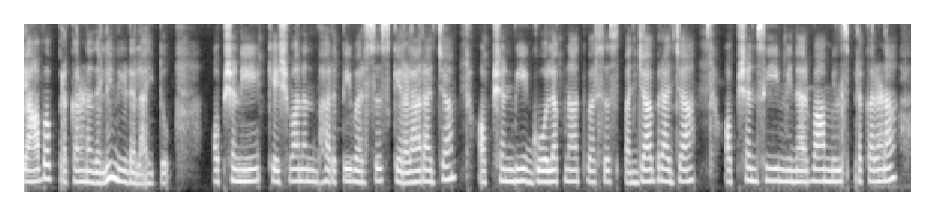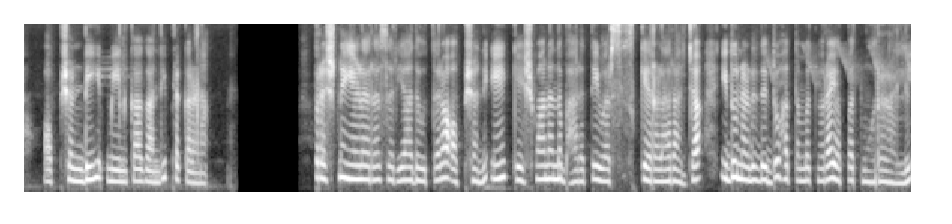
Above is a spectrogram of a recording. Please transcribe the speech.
ಯಾವ ಪ್ರಕರಣದಲ್ಲಿ ನೀಡಲಾಯಿತು? Option A, Keshavanand Bharati versus Kerala ರಾಜ್ಯ. Option B, Golaknath versus Punjab ರಾಜ್ಯ. ಆಪ್ಷನ್ ಸಿ, ಮಿನರ್ವಾ ಮಿಲ್ಸ್ ಪ್ರಕರಣ. ಆಪ್ಷನ್ ಡಿ, ಮೇನಕಾ ಗಾಂಧಿ ಪ್ರಕರಣ. ಪ್ರಶ್ನೆ ಏಳರ ಸರಿಯಾದ ಉತ್ತರ option A, Keshavananda Bharati versus Kerala ರಾಜ್ಯ. ಇದು ನಡೆದಿದ್ದು ಹತ್ತೊಂಬತ್ತು ನೂರ ಎಪ್ಪತ್ತ್ಮೂರರಲ್ಲಿ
